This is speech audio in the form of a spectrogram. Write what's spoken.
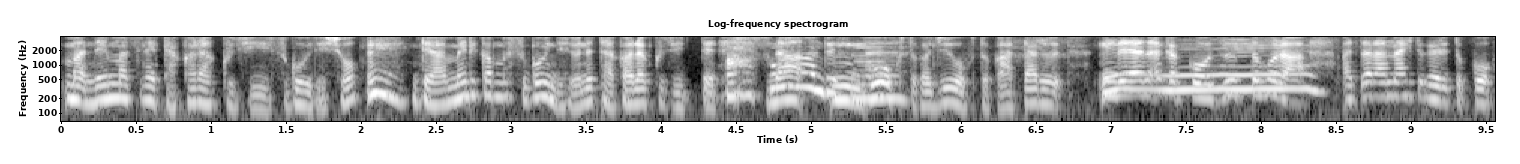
まあ年末ね宝くじすごいでしょ？ええ、でアメリカもすごいんですよね宝くじって。あそうなんです、ね、5億とか10億とか当たる。でなんかこうずっとほら当たらない人がいるとこ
